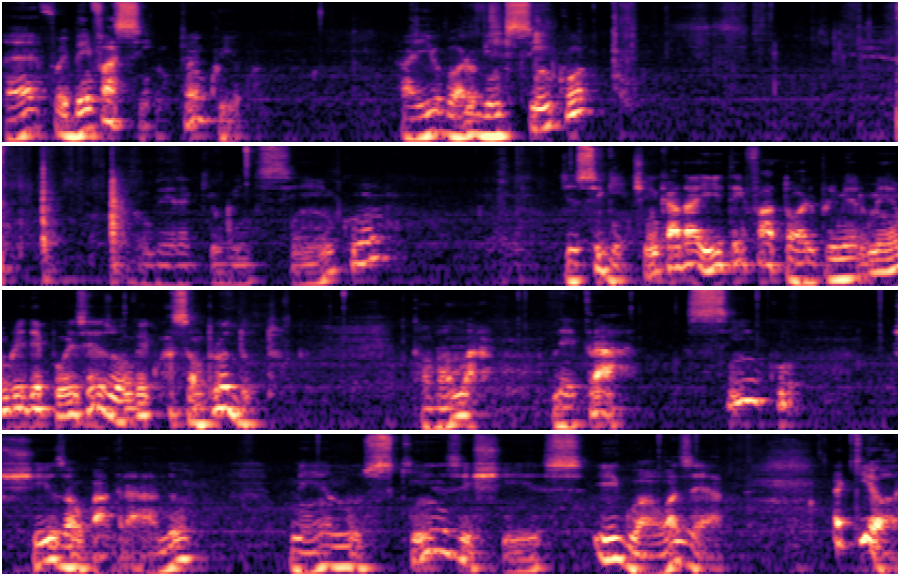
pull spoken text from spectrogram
né, foi bem facinho, tranquilo. Aí agora o 25 aqui o 25. Diz o seguinte: em cada item, fatório o primeiro membro e depois resolva a equação produto. Então vamos lá. Letra A: 5x ao quadrado menos 15x igual a zero. Aqui, ó,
